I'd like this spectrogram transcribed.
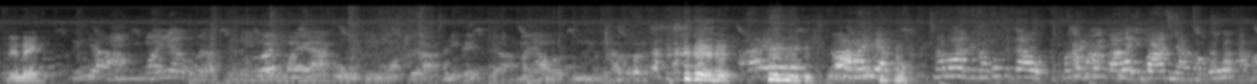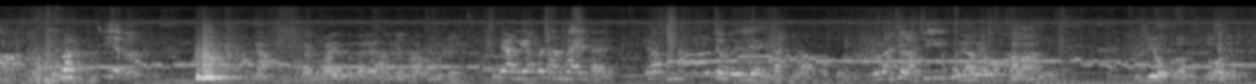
Lên này. Tidak. Vậy mày à, cô thì ngọt đi kệ kìa, mấy nhau không mình sao. Ayo, no ayo. Nama di kamu tegau. Makanya kau pala ibadnya kamu. Kan bayar bayar tu dia tahu dia. Yang dia pernah saya tadi. Ya mana là lo đấy. Nama. Đó.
